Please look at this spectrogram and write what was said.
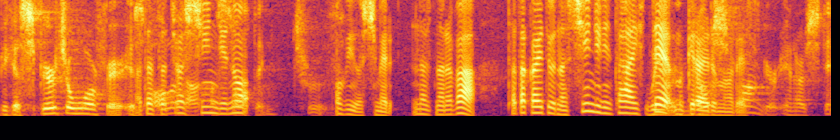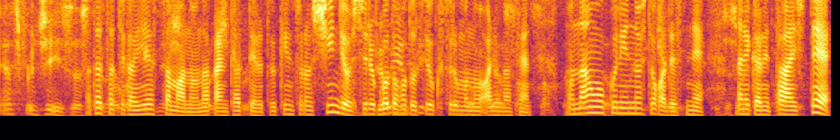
私たちは真理の帯を締める。なぜならば、戦いというのは真理に対して向けられるものです。私たちがイエス様の中に立っている時にその真理を知ることほど強くするものはありません。もう何億人の人がですね何かに対して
